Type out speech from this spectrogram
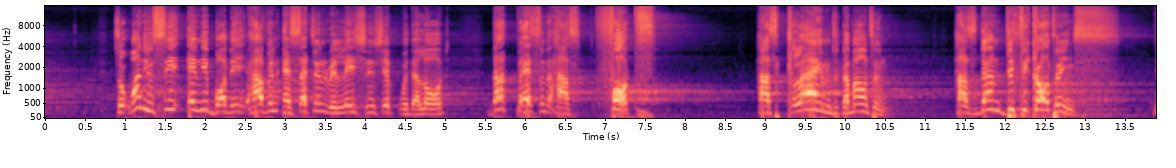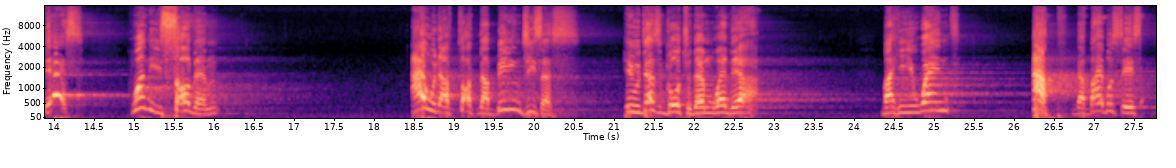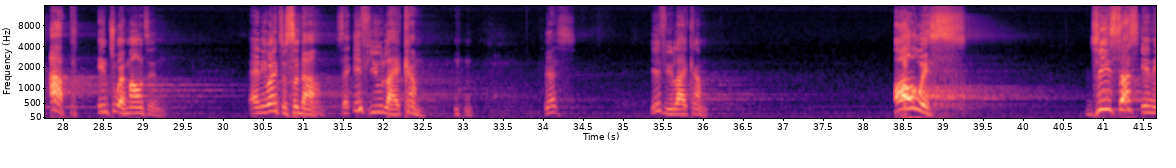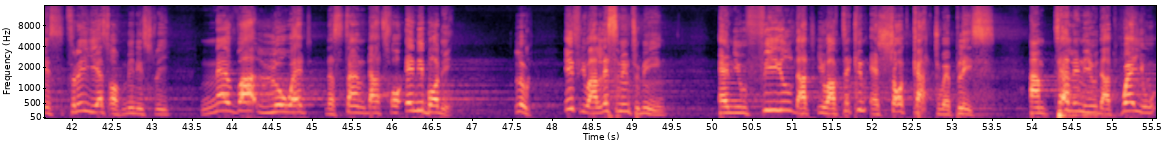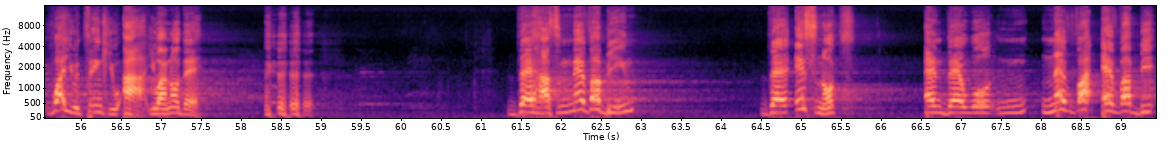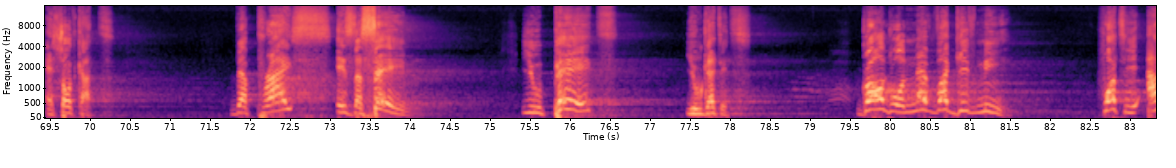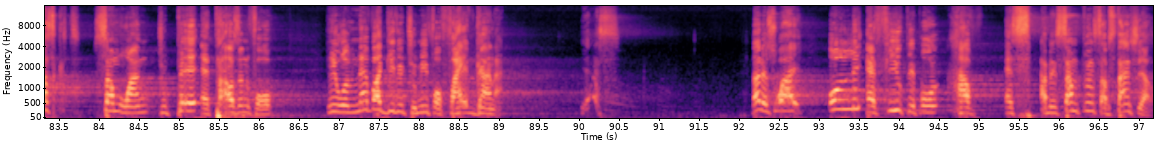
So when you see anybody having a certain relationship with the Lord, that person has fought has climbed the mountain, has done difficult things. Yes. When he saw them, I would have thought that being Jesus, he would just go to them where they are. But he went up. The Bible says up into a mountain. And he went to sit down. Say, if you like, come. yes. If you like, come. Always. Jesus, in his three years of ministry, never lowered the standards for anybody. Look, if you are listening to me and you feel that you have taken a shortcut to a place, I'm telling you that where you where you think you are, you are not there. there has never been, there is not, and there will n- never ever be a shortcut. The price is the same. You pay it, you get it. God will never give me what He asked someone to pay a thousand for. He will never give it to me for five Ghana. Yes. That is why only a few people have, a, I mean, something substantial.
